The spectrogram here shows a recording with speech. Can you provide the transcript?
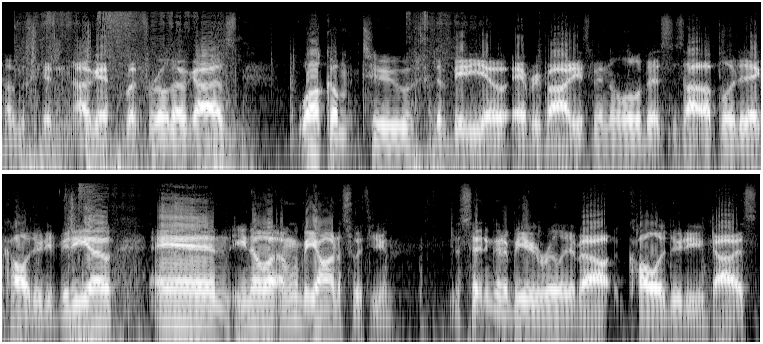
I'm just kidding. Okay, but for real though, guys, welcome to the video, everybody. It's been a little bit since I uploaded a Call of Duty video, and you know what? I'm gonna be honest with you. This isn't gonna be really about Call of Duty, guys.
